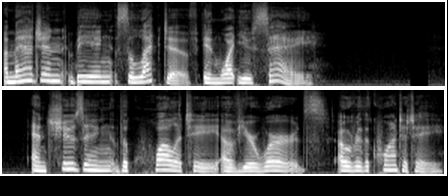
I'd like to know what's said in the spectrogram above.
Imagine being selective in what you say and choosing the quality of your words over the quantity.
